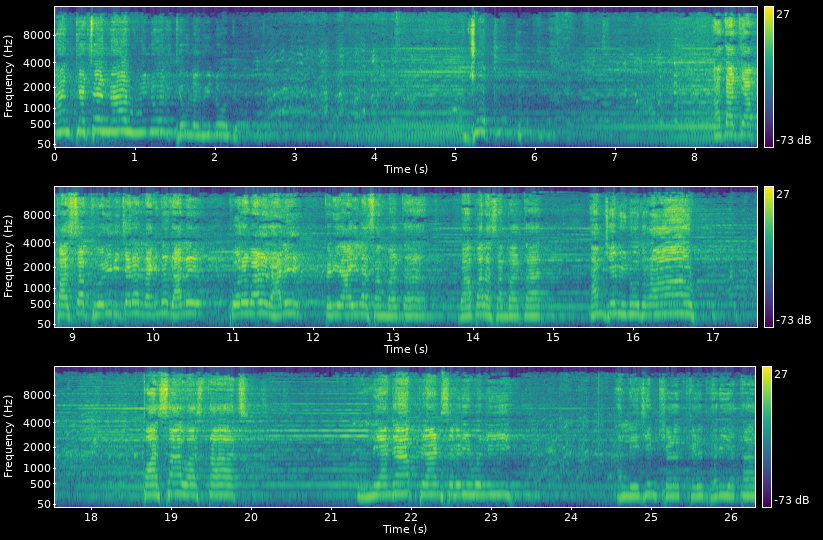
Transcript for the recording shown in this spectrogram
आणि त्याचं नाव विनोद ठेवलं विनोद. जोक. आता त्या पाच सहा पोरी बिचारा लग्न झाले पोरबाळ झाले तरी आईला सांभाळतात बापाला सांभाळतात. आमचे विनोदराव पाच सहा वाजताच लेंगा पॅन्ट सगळी वली. आणि लेझिम खेळत खेळत घरी येतात.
